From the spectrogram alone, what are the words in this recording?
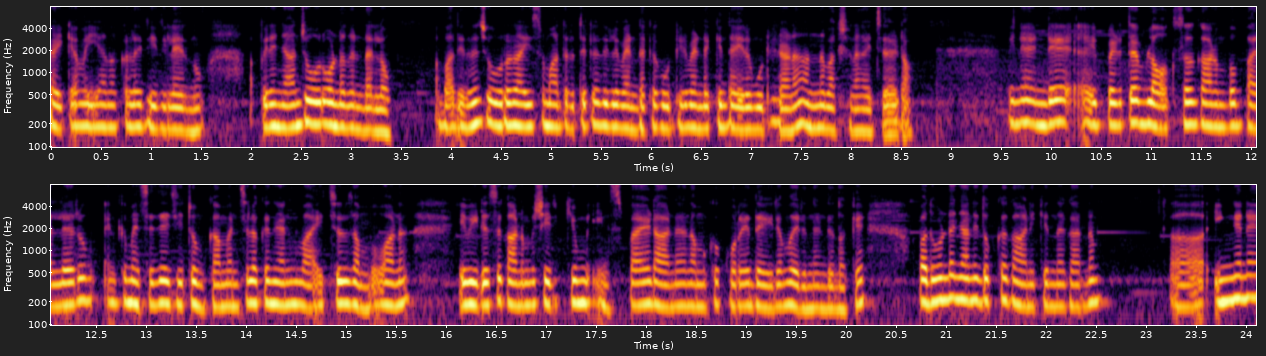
കഴിക്കാൻ വയ്യ എന്നൊക്കെയുള്ള രീതിയിലായിരുന്നു. പിന്നെ ഞാൻ ചോറ് കൊണ്ടുവന്നിട്ടുണ്ടല്ലോ. അപ്പോൾ അതിൽ നിന്ന് ചോറ് റൈസ് മാത്രം എടുത്തിട്ട് ഇതിൽ വെണ്ടക്ക കൂട്ടിയിട്ട് വെണ്ടയ്ക്കും തൈരും കൂട്ടിയിട്ടാണ് അന്ന് ഭക്ഷണം കഴിച്ചത് കേട്ടോ. പിന്നെ എന്റെ ഇപ്പോഴത്തെ വ്ളോഗ്സ് കാണുമ്പോൾ പലരും എനിക്ക് മെസ്സേജ് അയച്ചിട്ടും കമൻസിലൊക്കെ ഞാൻ വായിച്ചൊരു സംഭവമാണ്. ഈ വീഡിയോസ് കാണുമ്പോൾ ശരിക്കും ഇൻസ്പയർഡ് ആണ്. നമുക്ക് കുറേ ധൈര്യം വരുന്നുണ്ട് എന്നൊക്കെ. അപ്പോൾ അതുകൊണ്ടാണ് ഞാൻ ഇതൊക്കെ കാണിക്കുന്നത്. കാരണം ഇങ്ങനെ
